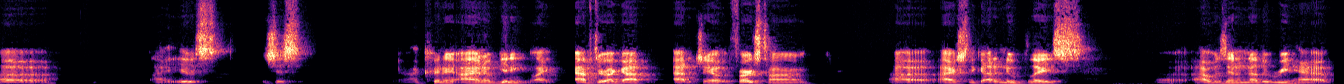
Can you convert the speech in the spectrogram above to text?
uh, I, it was just I couldn't. I ended up getting like after I got out of jail the first time. Uh, I actually got a new place. Uh, I was in another rehab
